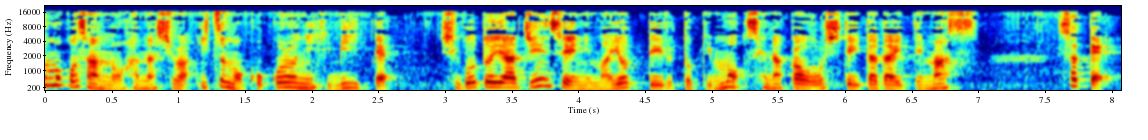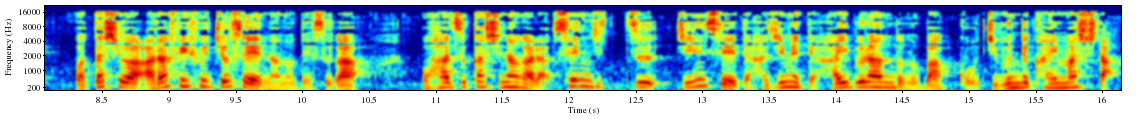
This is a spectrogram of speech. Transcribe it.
とも子さんのお話はいつも心に響いて仕事や人生に迷っている時も背中を押していただいてます。さて私はアラフィフ女性なのですがお恥ずかしながら先日人生で初めてハイブランドのバッグを自分で買いました。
